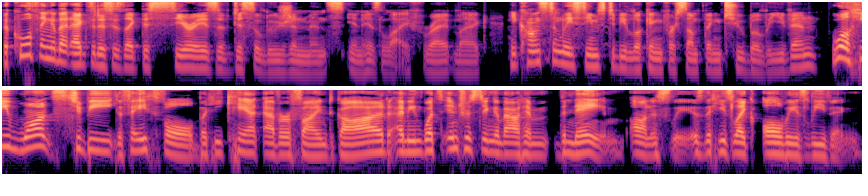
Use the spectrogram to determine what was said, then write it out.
the cool thing about Exodus is like this series of disillusionments in his life, right? Like he constantly seems to be looking for something to believe in. Well, he wants to be the faithful, but he can't ever find God. I mean, what's interesting about him, the name, honestly, is that he's like always leaving.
